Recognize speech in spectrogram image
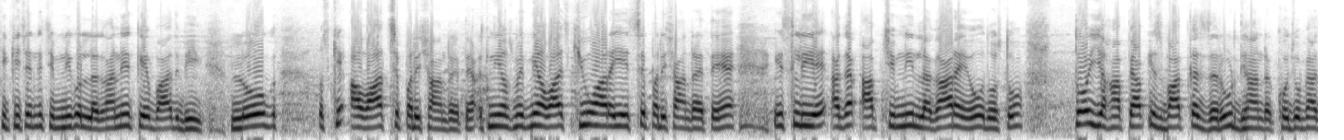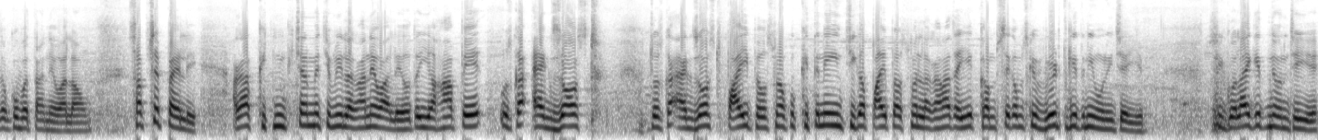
कि किचन की चिमनी को लगाने के बाद भी लोग उसकी आवाज़ से परेशान रहते हैं। इतनी, उसमें इतनी आवाज़ क्यों आ रही है, इससे परेशान रहते हैं। इसलिए अगर आप चिमनी लगा रहे हो दोस्तों तो यहाँ पे आप इस बात का ज़रूर ध्यान रखो, जो मैं आज आपको बताने वाला हूँ। सबसे पहले, अगर आप किचन किचन में चिमनी लगाने वाले हो तो यहाँ पे उसका एग्जॉस्ट जो उसका एग्जॉस्ट पाइप है, उसमें आपको कितने इंची का पाइप है, उसमें लगाना चाहिए, कम से कम उसकी विर्थ कितनी होनी चाहिए? उसकी गोलाई कितनी होनी चाहिए?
